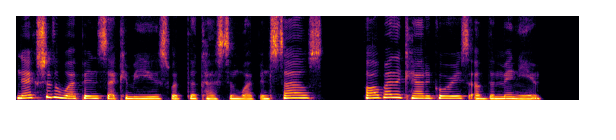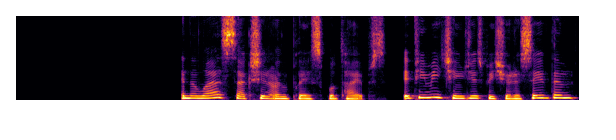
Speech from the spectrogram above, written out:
Next are the weapons that can be used with the custom weapon styles, followed by the categories of the menu. In the last section are the placeable types. If you make changes, be sure to save them,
